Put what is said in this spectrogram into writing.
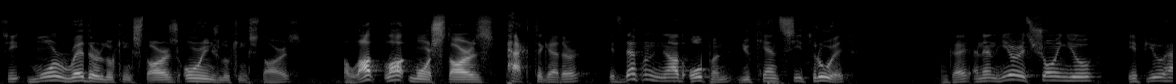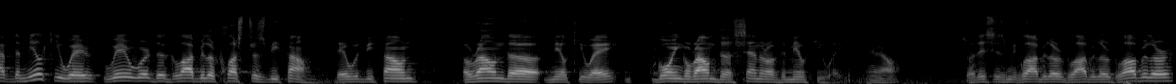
See, more redder looking stars, orange looking stars, a lot, lot more stars packed together. It's definitely not open. You can't see through it. Okay, and then here it's showing you if you have the Milky Way, where would the globular clusters be found? They would be found around the Milky Way, going around the center of the Milky Way, you know. So this is globular, globular, globular,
